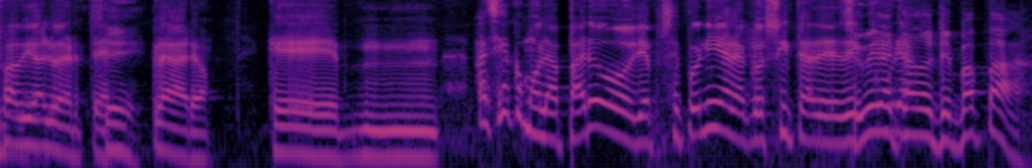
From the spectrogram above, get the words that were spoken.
Fabio Alberte. Sí. Claro. Que mm, hacía como la parodia, se ponía la cosita de. de si hubiera cura. estado este papá,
